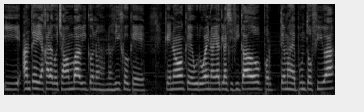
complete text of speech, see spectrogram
y antes de viajar a Cochabamba, Vico nos, nos dijo que, que no, que Uruguay no había clasificado por temas de punto FIBA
